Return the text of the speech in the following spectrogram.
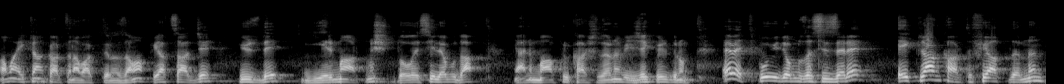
Ama ekran kartına baktığınız zaman fiyat sadece %20 artmış. Dolayısıyla bu da yani makul karşılanabilecek bir durum. Evet bu videomuzda sizlere ekran kartı fiyatlarının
